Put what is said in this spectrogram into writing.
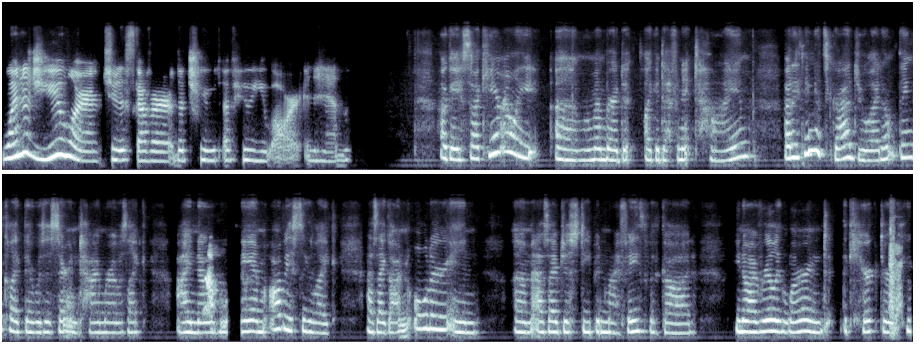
when did you learn to discover the truth of who you are in him? Okay, so I can't really um, remember a de- like a definite time, but I think it's gradual. I don't think like there was a certain time where I was like, I know who I am. Obviously, like as I gotten older and um, as I've just deepened my faith with God, you know, I've really learned the character of who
